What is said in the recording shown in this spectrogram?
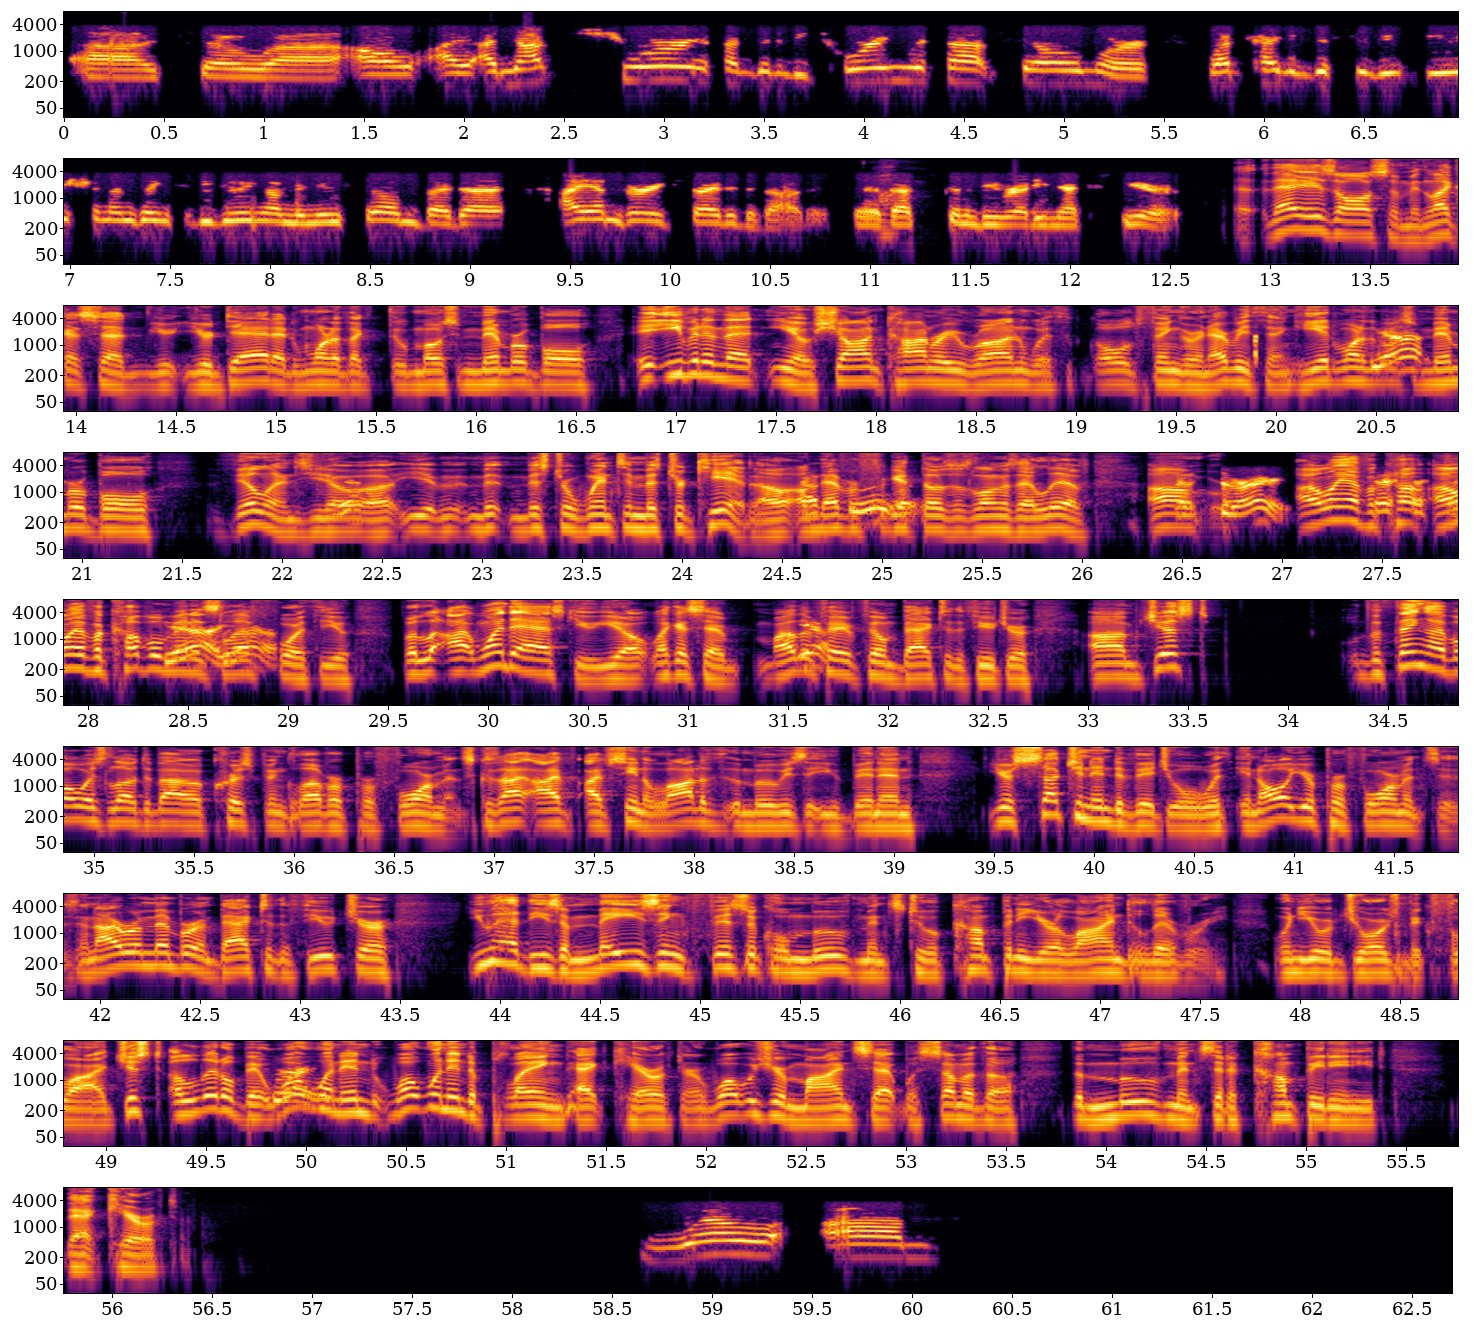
Uh, so uh, I'll, I, I'm not sure if I'm going to be touring with that film or what kind of distribution I'm going to be doing on the new film, but uh, I am very excited about it. Uh, that's going to be ready next year. Uh, that is awesome, and like I said, your, your dad had one of the, the, most memorable, even in that you know Sean Connery run with Goldfinger and everything. He had one of the yeah. most memorable villains. You know, yeah. uh, Mr. Winton, Mr. Kidd. I'll, I'll, never forget those as long as I live. Um, That's right. I only have a cu- I only have a couple minutes yeah, left with you, but I wanted to ask you. You know, like I said, my other favorite film, Back to the Future. Um, just the thing I've always loved about a Crispin Glover performance, because I've I've seen a lot of the movies that you've been in. You're such an individual with in all your performances, and I remember in Back to the Future, you had these amazing physical movements to accompany your line delivery when you were George McFly. Just a little bit. Right. What went into what went into playing that character? What was your mindset with some of the the movements that accompanied that character? Well, um,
